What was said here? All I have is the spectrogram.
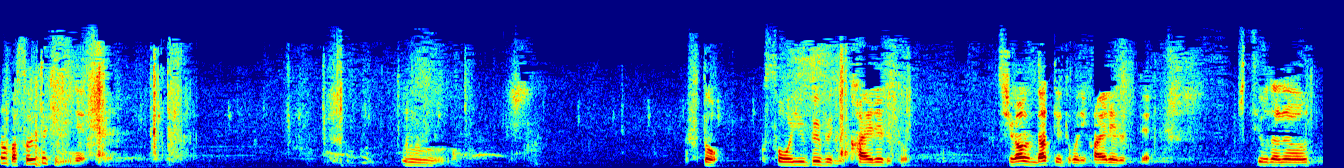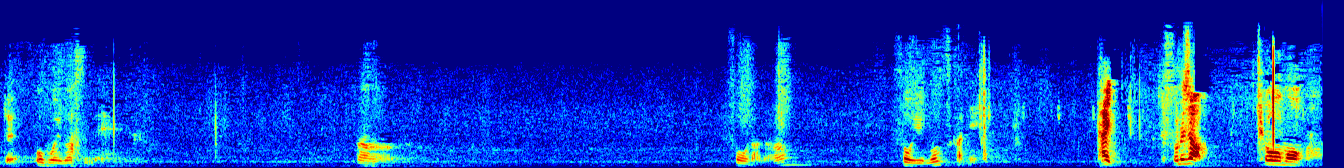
なんかそういう時にね、うん、ふと、そういう部分に変えれると、違うんだっていうところに変えれるって必要だなって思いますね。ああそうだな。そういうもんすかね。はい。それじゃあ、今日も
